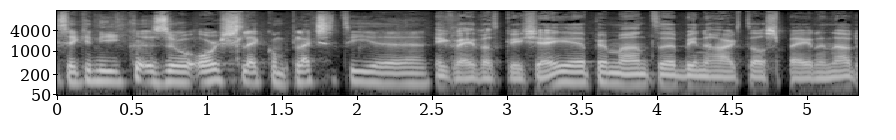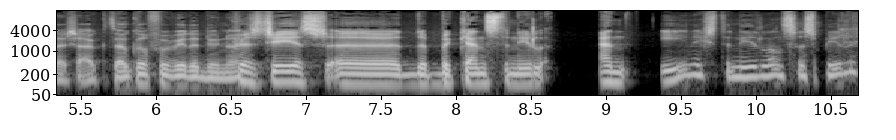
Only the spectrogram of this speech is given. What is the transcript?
Zeker niet zo Orsley Complexity. eh. Ik weet wat cliché eh, per maand eh, binnen Hardtal spelen. Nou, daar zou ik het ook wel voor willen doen. Hoor. Chris J is de bekendste en enigste Nederlandse speler. Je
